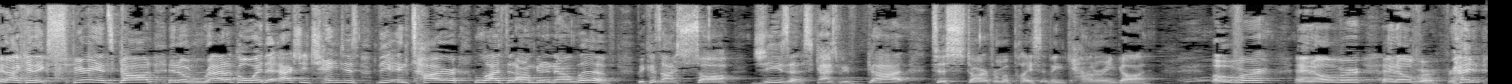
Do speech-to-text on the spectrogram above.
and I can experience God in a radical way that actually changes the entire life that I'm going to now live because I saw Jesus. Guys, we've got to start from a place of encountering God over and over and over, right?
